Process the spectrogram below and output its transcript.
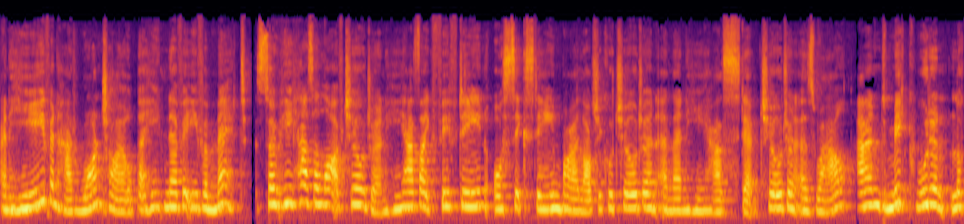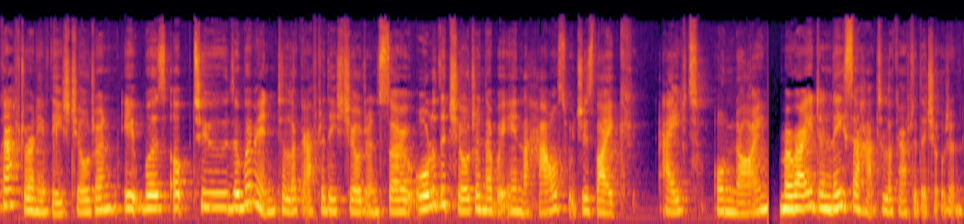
And he even had one child that he'd never even met. So he has a lot of children. He has like 15 or 16 biological children, and then he has stepchildren as well. And Mick wouldn't look after any of these children. It was up to the women to look after these children. So all of the children that were in the house, which is like eight or nine, Mairead and Lisa had to look after the children.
